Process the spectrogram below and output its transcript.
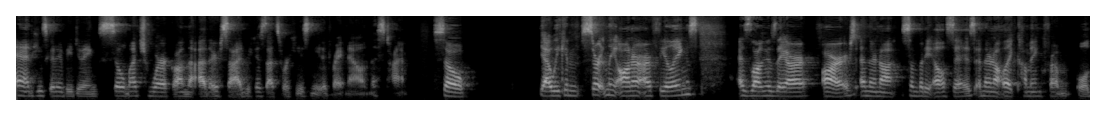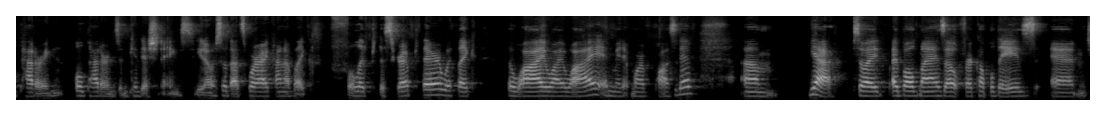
and he's going to be doing so much work on the other side because that's where he's needed right now in this time. So yeah we can certainly honor our feelings as long as they are ours and they're not somebody else's and they're not like coming from old patterning old patterns and conditionings you know? So that's where i kind of like flipped the script there with like the why why why and made it more positive. Um, yeah so I, I bawled my eyes out for a couple days and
